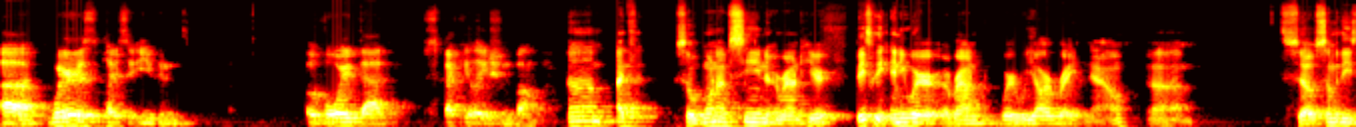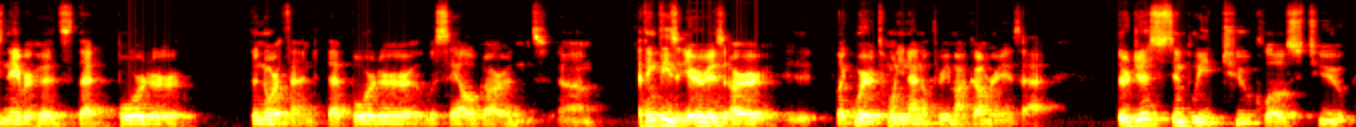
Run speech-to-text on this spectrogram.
Uh, where is the place that you can avoid that speculation bump? Um, I th- so one I've seen around here, basically anywhere around where we are right now. Um, so some of these neighborhoods that border the north end, that border LaSalle Gardens, um, I think these areas are like where 2903 Montgomery is at. They're just simply too close to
